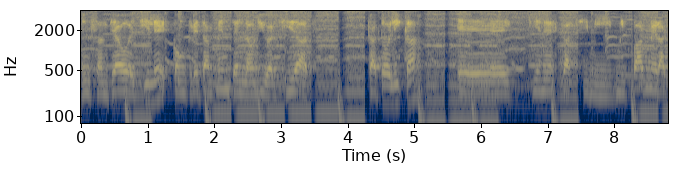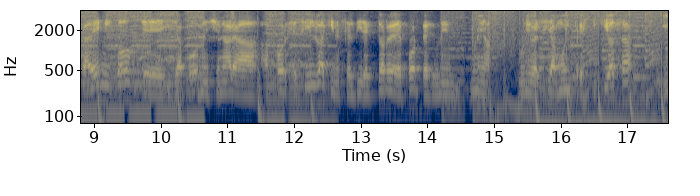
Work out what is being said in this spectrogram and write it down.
en Santiago de Chile, concretamente en la Universidad Católica. Eh, quien es casi mi, partner académico, eh, y ya puedo mencionar a, Jorge Silva, quien es el director de deportes de una, universidad muy prestigiosa y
